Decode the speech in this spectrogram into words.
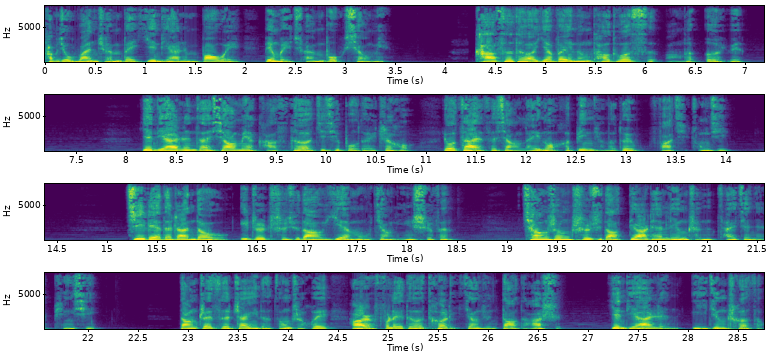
他们就完全被印第安人包围，并被全部消灭。卡斯特也未能逃脱死亡的厄运。印第安人在消灭卡斯特及其部队之后，又再次向雷诺和宾廷的队伍发起冲击。激烈的战斗一直持续到夜幕降临时分，枪声持续到第二天凌晨才渐渐平息。当这次战役的总指挥阿尔弗雷德·特里将军到达时，印第安人已经撤走。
